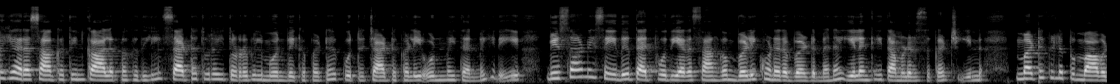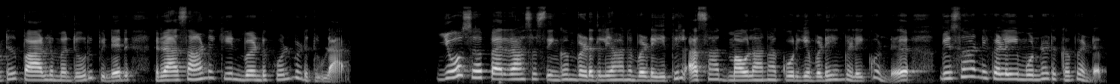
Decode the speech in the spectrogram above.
கோட்டபாய அரசாங்கத்தின் காலப்பகுதியில் சட்டத்துறை தொடர்பில் முன்வைக்கப்பட்ட குற்றச்சாட்டுகளின் உண்மைத்தன்மையினை விசாரணை செய்து தற்போதைய அரசாங்கம் வெளிக்கொணர வேண்டும் என இலங்கை தமிழரசுக் கட்சியின் மட்டக்களப்பு மாவட்ட பாராளுமன்ற உறுப்பினர் ராசாணிக்கின் வேண்டுகோள் விடுத்துள்ளார். யோசப் பரராச சிங்கம் விடுதலையான விடயத்தில் அசாத் மௌலானா கூறிய விடயங்களை கொண்டு விசாரணைகளை முன்னெடுக்க வேண்டும்.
